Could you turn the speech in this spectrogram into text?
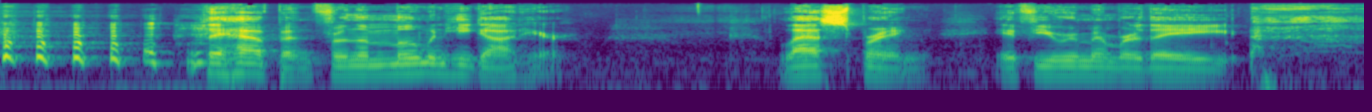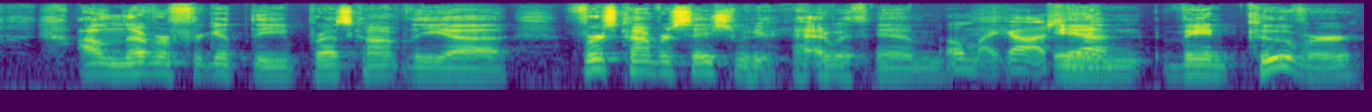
they have been from the moment he got here. Last spring, if you remember, they. I'll never forget the press conf the uh, first conversation we had with him. Oh my gosh, yeah. In Vancouver,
